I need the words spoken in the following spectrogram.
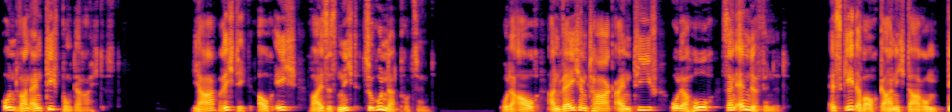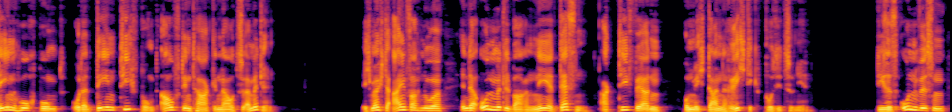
und wann ein Tiefpunkt erreicht ist. Ja, richtig, auch ich weiß es nicht zu 100 Prozent. Oder auch, an welchem Tag ein Tief oder Hoch sein Ende findet. Es geht aber auch gar nicht darum, den Hochpunkt oder den Tiefpunkt auf den Tag genau zu ermitteln. Ich möchte einfach nur in der unmittelbaren Nähe dessen aktiv werden und mich dann richtig positionieren. Dieses Unwissen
